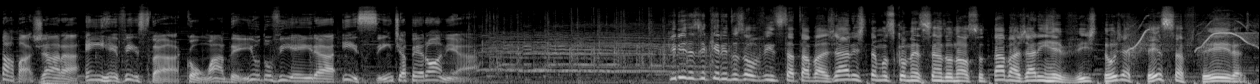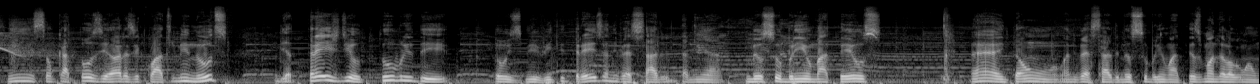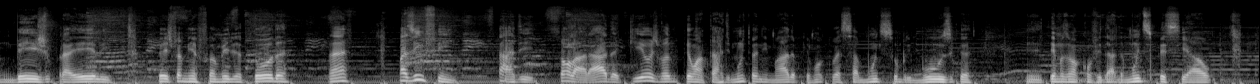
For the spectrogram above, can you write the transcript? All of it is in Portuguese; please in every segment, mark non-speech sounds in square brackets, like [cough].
Tabajara em Revista, com Adeildo Vieira e Cíntia Perónia. Queridas e queridos ouvintes da Tabajara, estamos começando o nosso Tabajara em Revista. Hoje é terça-feira, sim, são 14 horas e 4 minutos, dia 3 de outubro de 2023, aniversário da minha, meu sobrinho Matheus. É, então, aniversário do meu sobrinho Matheus, manda logo um beijo para ele, beijo para minha família toda, né? Mas enfim, tarde ensolarada aqui. Hoje vamos ter uma tarde muito animada, porque vamos conversar muito sobre música. E temos uma convidada muito especial.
